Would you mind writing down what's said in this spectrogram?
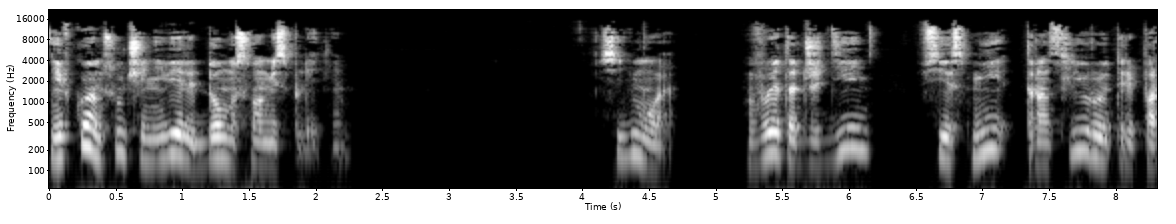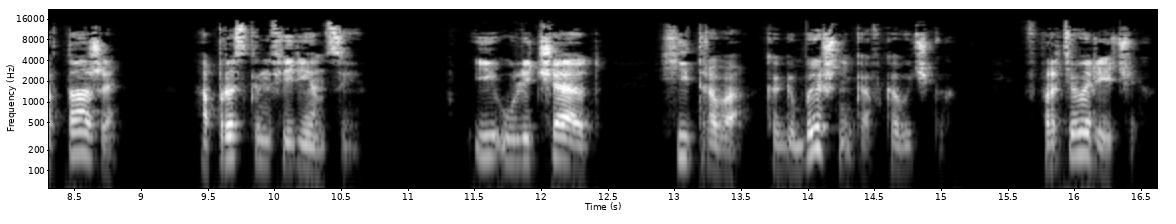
ни в коем случае не верить домыслам и сплетням. Седьмое. В этот же день все СМИ транслируют репортажи о пресс-конференции и уличают хитрого КГБшника в кавычках в противоречиях,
